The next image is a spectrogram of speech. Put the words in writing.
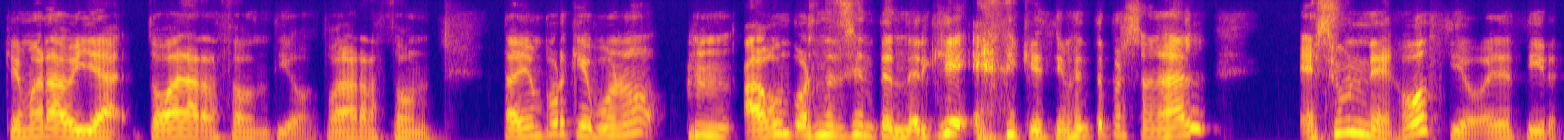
Qué maravilla, toda la razón, tío, toda la razón. También porque, bueno, algo importante es entender que el crecimiento personal es un negocio, es decir,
